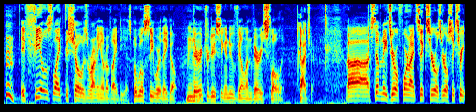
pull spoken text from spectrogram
Hmm. It feels like the show is running out of ideas, but we'll see where they go. Hmm. They're introducing a new villain very slowly. Gotcha. Uh, 780-496-0063.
